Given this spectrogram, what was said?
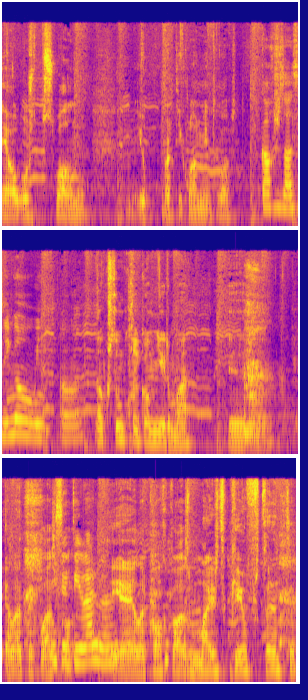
é ao gosto pessoal. Não? Eu particularmente gosto. Corres sozinho ou. ou... Não, costumo correr com a minha irmã. Uh, ela até quase. Incentivar, não é? Ela corre quase mais do que eu, portanto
